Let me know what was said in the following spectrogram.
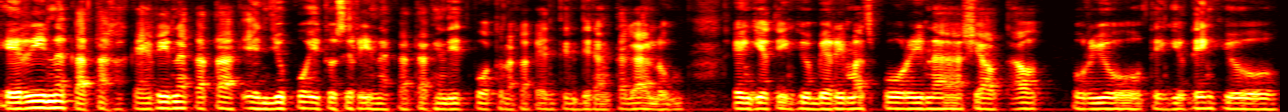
kay Rina Katak, kay Rina Katak, and you po ito si Rina Katak, hindi po ito nakakaintindi ng Tagalog. Thank you, thank you very much po Rina, shout out for you, thank you, thank you.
